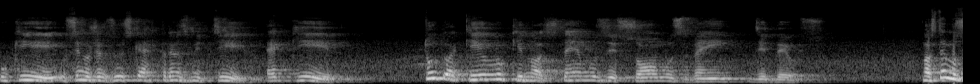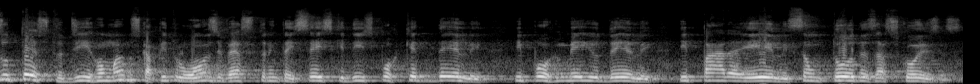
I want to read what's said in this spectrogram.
o que o Senhor Jesus quer transmitir é que tudo aquilo que nós temos e somos vem de Deus. Nós temos o texto de Romanos capítulo 11, verso 36, que diz: Porque dele e por meio dele e para ele são todas as coisas.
